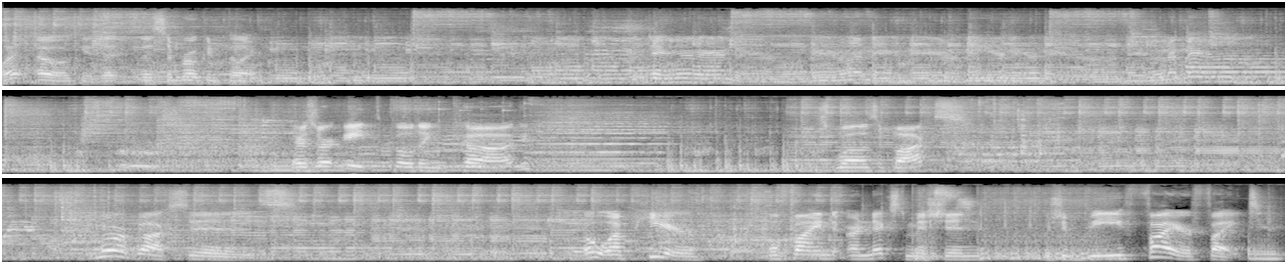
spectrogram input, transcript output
What? Oh, okay, that, that's a broken pillar. There's our eighth golden cog, as well as a box. More boxes. Oh, up here, we'll find our next mission, which would be firefight.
